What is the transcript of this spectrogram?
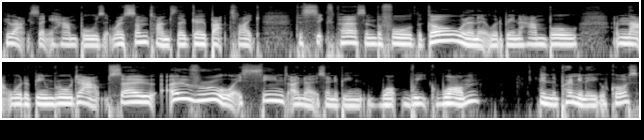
who accidentally handballs it, whereas sometimes they'll go back to like the sixth person before the goal and it would have been a handball and that would have been ruled out. So overall, it seems, I know it's only been week one, in the Premier League, of course,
